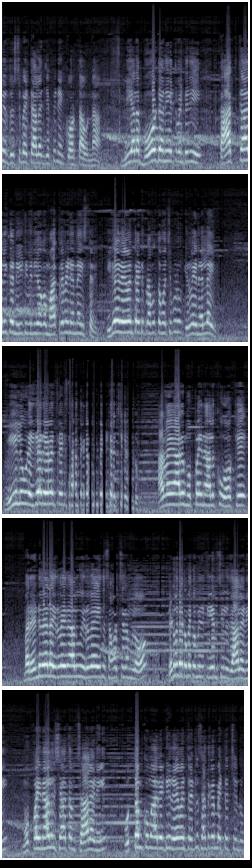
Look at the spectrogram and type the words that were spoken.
మీరు దృష్టి పెట్టాలని చెప్పి నేను కోరుతా ఉన్నా. ఇవాళ బోర్డు అనేటువంటిది తాత్కాలిక నీటి వినియోగం మాత్రమే నిర్ణయిస్తుంది. ఇదే రేవంత్ రెడ్డి ప్రభుత్వం వచ్చినప్పుడు ఇరవై నెలలైంది. వీళ్ళు కూడా ఇదే రేవంత్ రెడ్డి సంతకం పెట్టి వచ్చిండు అరవై ఆరు ముప్పై నాలుగు ఓకే. మరి రెండు వేల ఇరవై నాలుగు ఇరవై ఐదు సంవత్సరంలో రెండు వందల తొంభై తొమ్మిది టీఎంసీలు చాలని ముప్పై నాలుగు శాతం చాలని ఉత్తమ్ కుమార్ రెడ్డి రేవంత్ రెడ్డి సంతకం పెట్టొచ్చిండ్రు.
